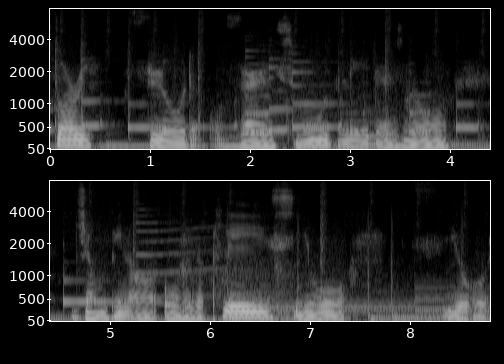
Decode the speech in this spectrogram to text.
story flowed very smoothly, there's no jumping all over the place. You you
